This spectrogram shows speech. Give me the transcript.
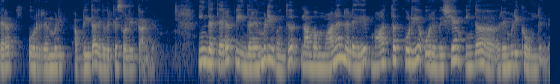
தெரப்பி ஒரு ரெமெடி அப்படி தான் இது வரைக்கும் சொல்லியிருக்காங்க. இந்த தெரப்பி இந்த ரெமெடி வந்து நம்ம மனநிலையை மாற்றக்கூடிய ஒரு விஷயம் இந்த ரெமெடிக்கு உண்டுங்க.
